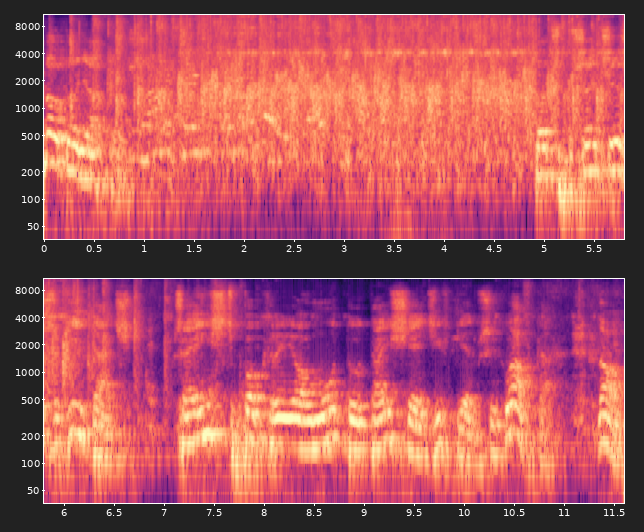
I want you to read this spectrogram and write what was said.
No to ja też. Choć przecież widać, część pokryjomu tutaj siedzi w pierwszych ławkach. No,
